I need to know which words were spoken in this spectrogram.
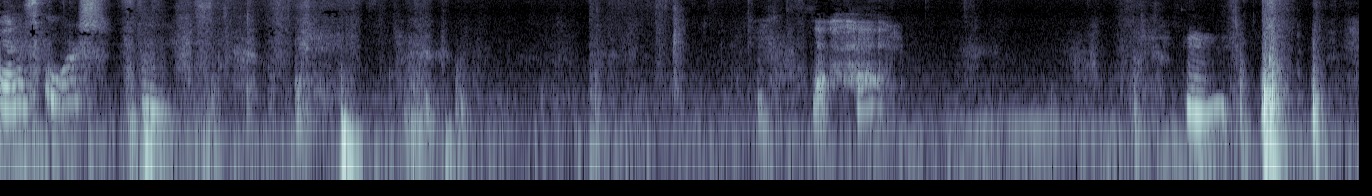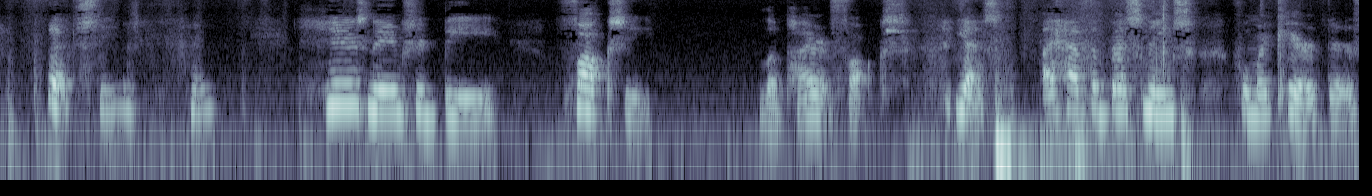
and of course, the head. Hmm. Let's see. His name should be Foxy, the Pirate Fox. Yes, I have the best names for my characters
